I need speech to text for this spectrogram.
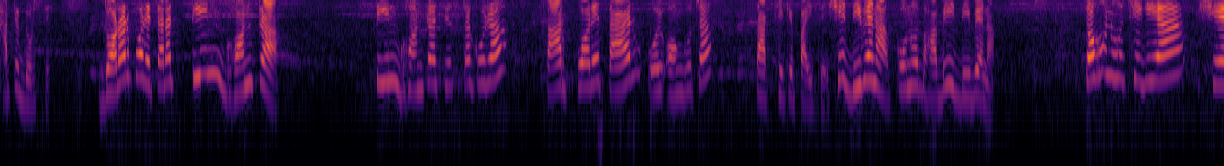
হাতে ধরছে। ধরার পরে তারা তিন ঘণ্টা তিন ঘণ্টা চেষ্টা করে তারপরে তার ওই অঙ্গটা তার থেকে পাইছে। সে দিবে না, কোনোভাবেই দিবে না। তখন হচ্ছে গিয়া সে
